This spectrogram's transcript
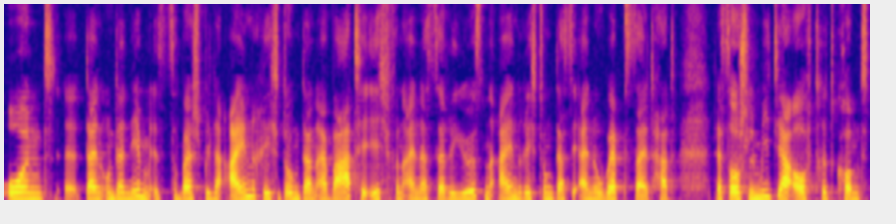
und äh, dein Unternehmen ist zum Beispiel eine Einrichtung, dann erwarte ich von einer seriösen Einrichtung, dass sie eine Website hat. Der Social-Media-Auftritt kommt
